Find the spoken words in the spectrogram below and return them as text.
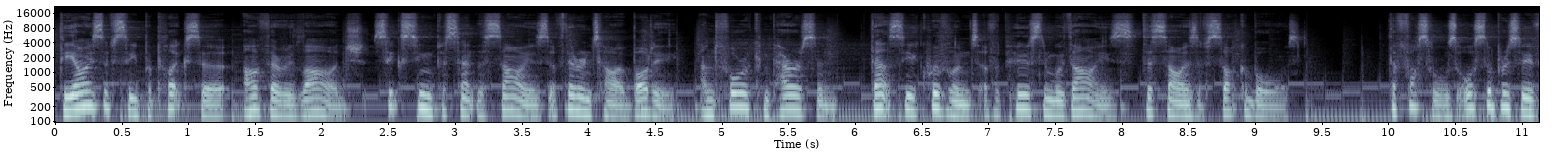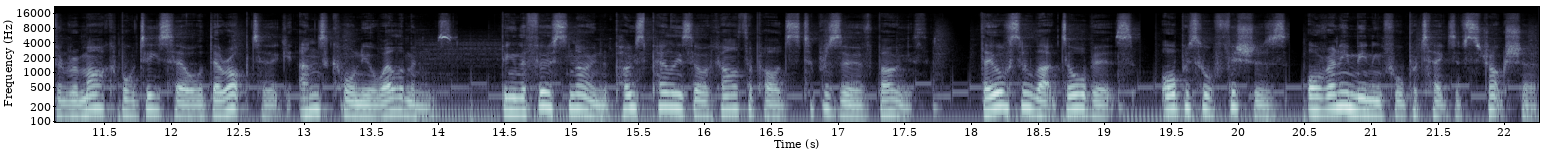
The eyes of C. perplexa are very large, 16% the size of their entire body, and for a comparison, that's the equivalent of a person with eyes the size of soccer balls. The fossils also preserve in remarkable detail their optic and corneal elements, being the first known post-Paleozoic arthropods to preserve both. They also lacked orbits, orbital fissures, or any meaningful protective structure,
